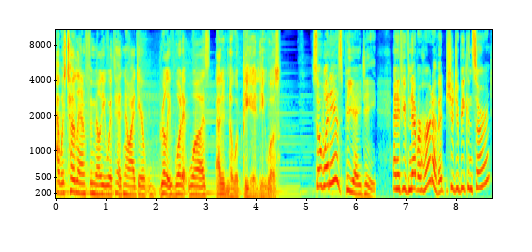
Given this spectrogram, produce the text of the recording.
I was totally unfamiliar with, had no idea really what it was. I didn't know what PAD was. So what is PAD? And if you've never heard of it, should you be concerned?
